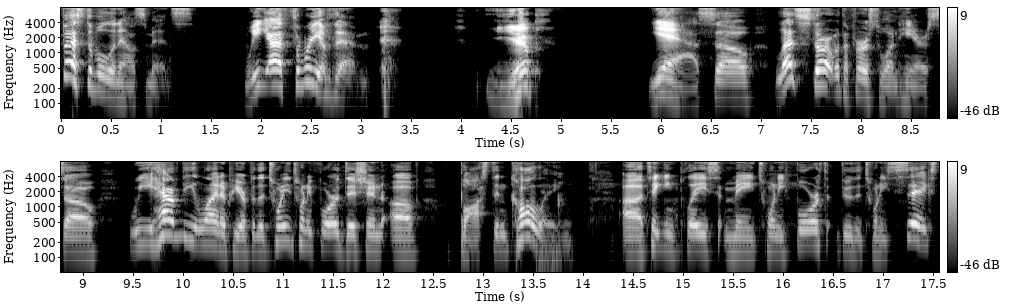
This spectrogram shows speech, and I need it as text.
festival announcements. We got 3 of them. Yep. Yeah, so let's start with the first one here. So we have the lineup here for the 2024 edition of Boston Calling, uh, taking place May 24th through the 26th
